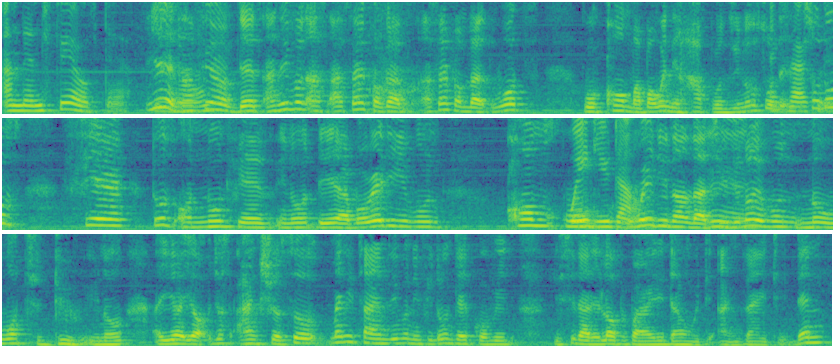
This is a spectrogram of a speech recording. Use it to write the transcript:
And then fear of death. you yes, know? and fear of death, and even as aside from that, aside from that, what will come about when it happens, you know? So the, so those fear, those unknown fears, you know, they have already even come Weighed you down. Mm. weighed you down that you do not even know what to do. You know, you're you're just anxious. So many times, even if you don't get COVID, you see that a lot of people are already down with the anxiety. Then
